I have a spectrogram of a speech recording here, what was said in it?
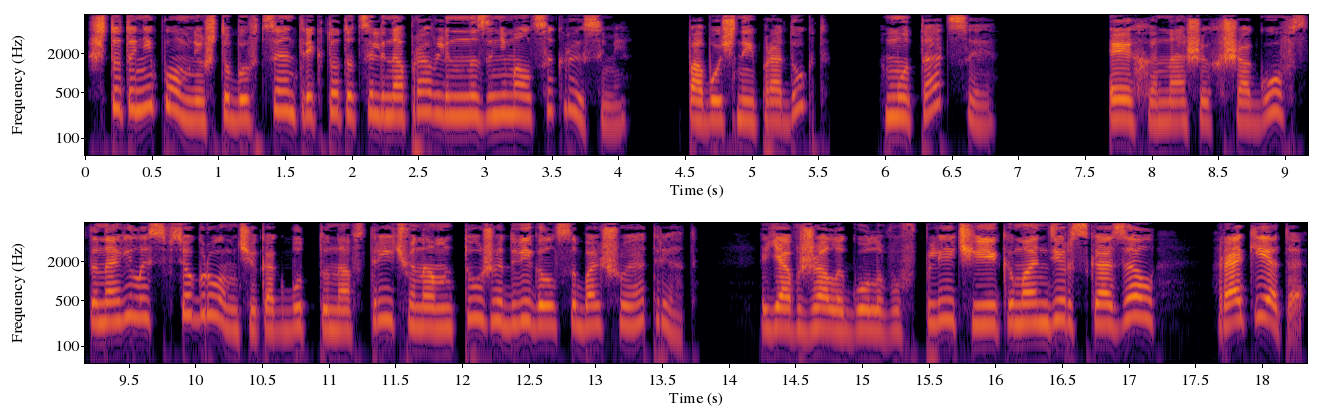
Что-то не помню, чтобы в центре кто-то целенаправленно занимался крысами. Побочный продукт? Мутация? Эхо наших шагов становилось все громче, как будто навстречу нам тоже двигался большой отряд. Я вжала голову в плечи, и командир сказал «Ракета!».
